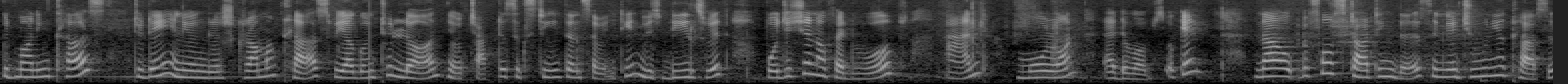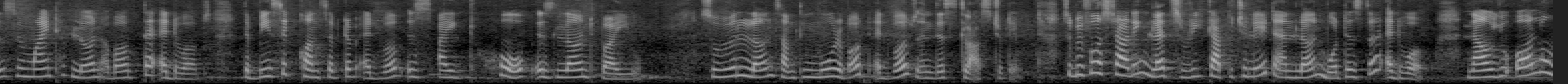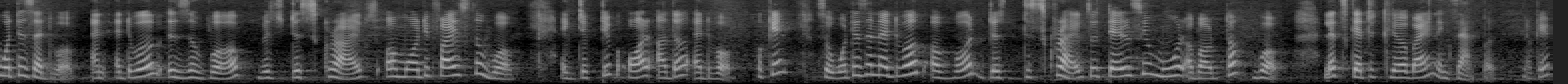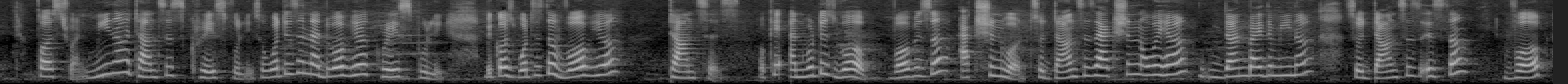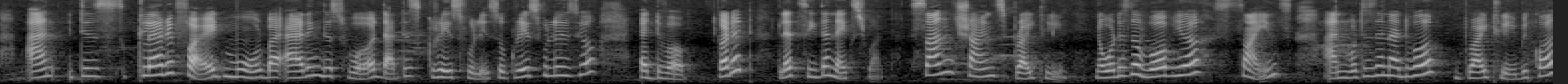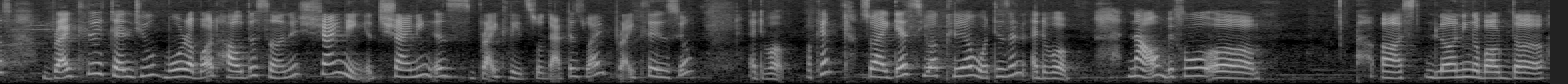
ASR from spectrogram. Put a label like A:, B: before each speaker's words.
A: Good morning, class. Today in your English grammar class, we are going to learn your chapter 16th and 17, which deals with position of adverbs and more on adverbs. Okay. Now, before starting this, in your junior classes, you might have learned about the adverbs. The basic concept of adverb is, I hope, is learned by you. So, we will learn something more about adverbs in this class today. So, before starting, let's recapitulate and learn what is the adverb. Now, you all know what is adverb. An adverb is a verb which describes or modifies the verb, adjective, or other adverb. Okay. So, what is an adverb? A word des- describes or tells you more about the verb. Let's get it clear by an example. Okay. First one, Meena dances gracefully. So, what is an adverb here? Gracefully. Because what is the verb here? Dances. Okay, and what is verb? Verb is a action word. So, dance is action over here done by the Meena. So, dances is the verb and it is clarified more by adding this word that is gracefully. So, gracefully is your adverb. Got it? Let's see the next one. Sun shines brightly. Now, what is the verb here? Shines. And what is an adverb? Brightly. Because brightly tells you more about how the sun is shining. Its shining is brightly. So, that is why brightly is your adverb. Okay. So, I guess you are clear what is an adverb. Now, before uh, uh, learning about the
